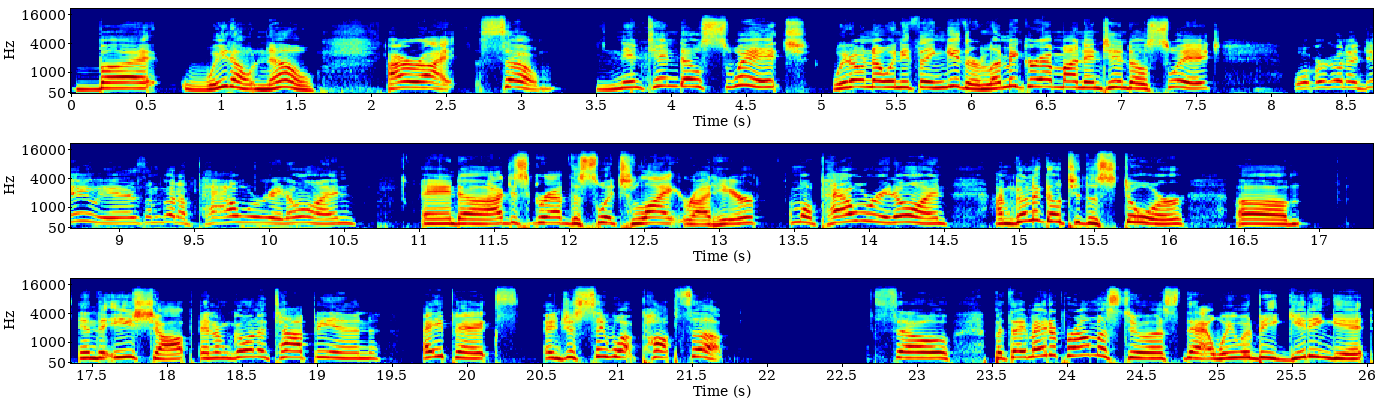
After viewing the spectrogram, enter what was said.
but we don't know. All right. So, Nintendo Switch, we don't know anything either. Let me grab my Nintendo Switch. What we're going to do is I'm going to power it on. And uh, I just grabbed the Switch Lite right here. I'm going to power it on. I'm going to go to the store um, in the eShop and I'm going to type in Apex and just see what pops up. So, but they made a promise to us that we would be getting it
